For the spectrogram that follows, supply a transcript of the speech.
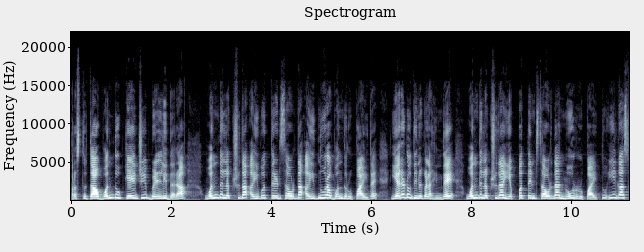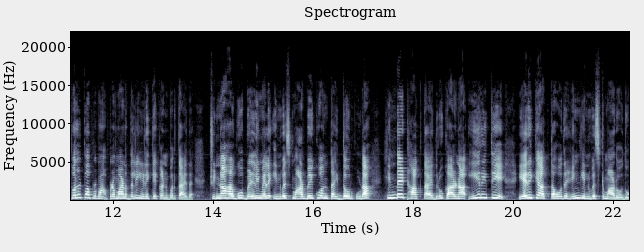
ಪ್ರಸ್ತುತ ಒಂದು ಕೆ ಜಿ ಬೆಳ್ಳಿ ದರ ಒಂದು ಲಕ್ಷದ ಐವತ್ತೆರಡು ಸಾವಿರದ ಐದುನೂರ ಒಂದು ರೂಪಾಯಿ ಇದೆ. ಎರಡು ದಿನಗಳ ಹಿಂದೆ ಒಂದು ಲಕ್ಷದ ಎಪ್ಪತ್ತೆಂಟು ಸಾವಿರದ ನೂರು ರೂಪಾಯಿ ಇತ್ತು. ಈಗ ಸ್ವಲ್ಪ ಪ್ರಮಾ, ಪ್ರಮಾಣದಲ್ಲಿ ಇಳಿಕೆ ಕಂಡು ಬರ್ತಾ ಇದೆ. ಚಿನ್ನ ಹಾಗೂ ಬೆಳ್ಳಿ ಮೇಲೆ ಇನ್ವೆಸ್ಟ್ ಮಾಡಬೇಕು ಅಂತ ಇದ್ದವರು ಕೂಡ ಹಿಂದೇಟ್ ಹಾಕ್ತಾ ಇದ್ರು. ಕಾರಣ ಈ ರೀತಿ ಏರಿಕೆ ಆಗ್ತಾ ಹೋದರೆ ಹೆಂಗೆ ಇನ್ವೆಸ್ಟ್ ಮಾಡೋದು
